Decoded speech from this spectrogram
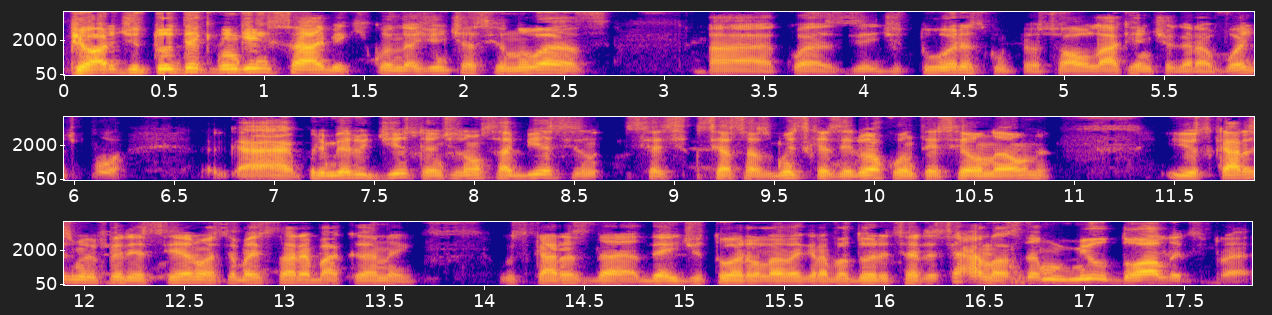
Pior de tudo é que ninguém sabe que quando a gente assinou as, a, com as editoras, com o pessoal lá que a gente gravou, a gente, pô, a, primeiro disco, a gente não sabia se, se, se, essas músicas iriam acontecer ou não, né? E os caras me ofereceram, essa é uma história bacana aí os caras da, da editora lá da gravadora disseram assim: ah, nós damos mil dólares para.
